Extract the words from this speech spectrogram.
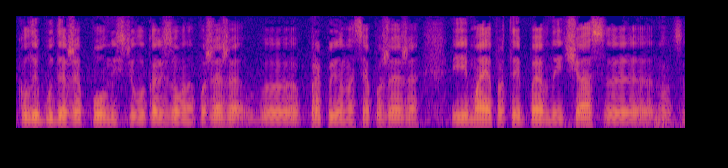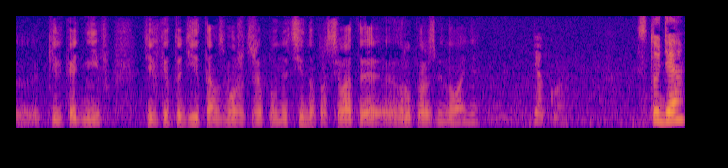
коли буде вже повністю локалізована пожежа, е, припинена ця пожежа, і має пройти певний час, е, ну кілька днів. Тільки тоді там зможуть вже повноцінно працювати групи розмінування. Дякую. Студія.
